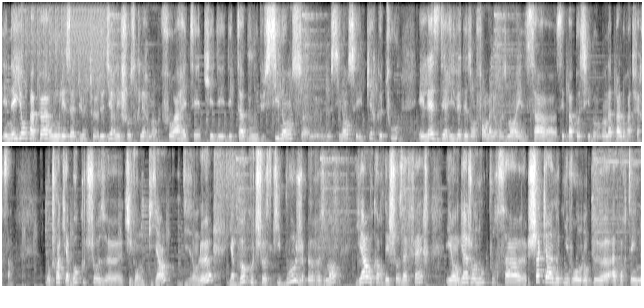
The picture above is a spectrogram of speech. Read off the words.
Et n'ayons pas peur, nous les adultes, de dire les choses clairement. Il faut arrêter qu'il y ait des, tabous, du silence. Le, silence est pire que tout et laisse dériver des enfants malheureusement. Et ça, euh, c'est pas possible. On n'a pas le droit de faire ça. Donc je crois qu'il y a beaucoup de choses qui vont bien, disons-le. Il y a beaucoup de choses qui bougent, heureusement. Il y a encore des choses à faire et engageons-nous pour ça. Euh, chacun à notre niveau, on peut euh, apporter une,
